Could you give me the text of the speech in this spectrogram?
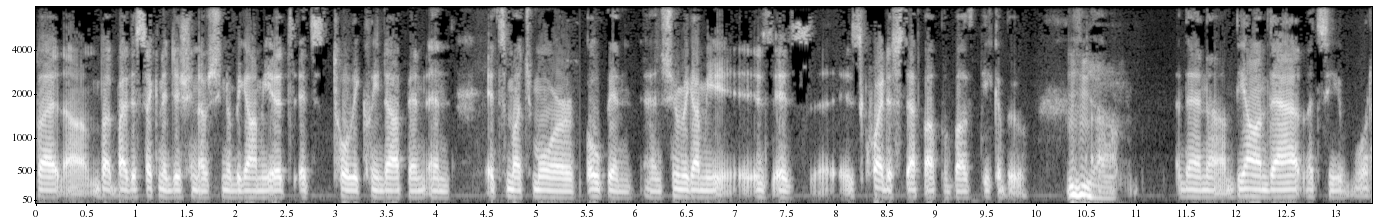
but um, but by the second edition of Shinobigami, it's it's totally cleaned up and, and it's much more open. And Shinobigami is is is quite a step up above Peekaboo. Mm-hmm. Um, and then uh, beyond that, let's see what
